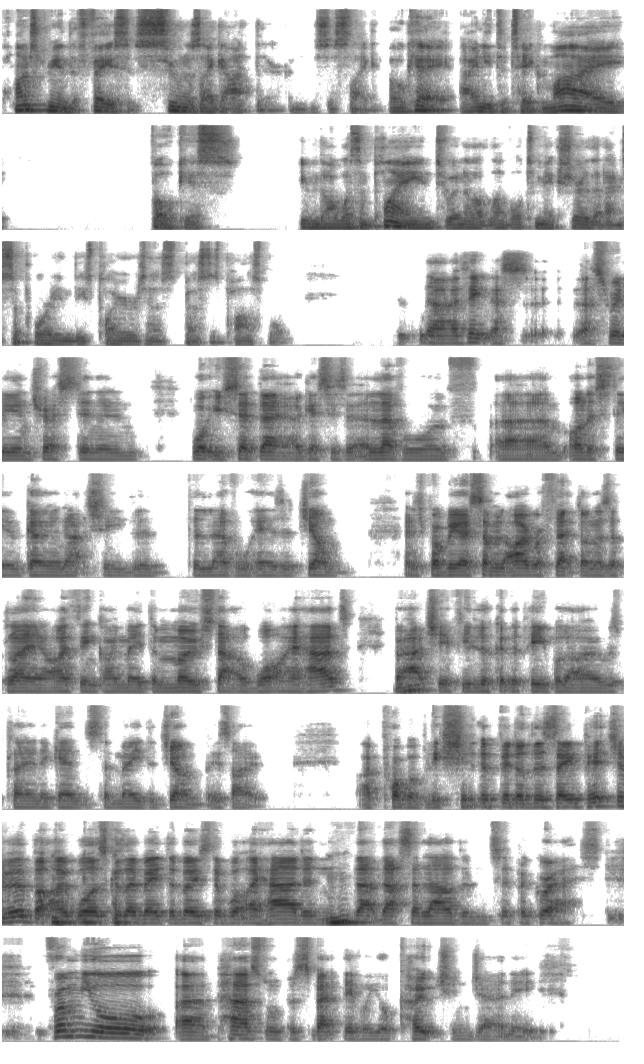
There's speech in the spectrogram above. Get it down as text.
punched me in the face as soon as I got there. And it was just like, okay, I need to take my focus even though I wasn't playing to another level to make sure that I'm supporting these players as best as possible. No, I think that's that's really interesting, and what you said there, I guess, is at a level of um, honesty of going. Actually, the the level here is a jump, and it's probably something I reflect on as a player. I think I made the most out of what I had, but mm-hmm. actually, if you look at the people that I was playing against that made the jump, it's like I probably should have been on the same pitch of them, but I was because I made the most of what I had, and mm-hmm. that that's allowed them to progress. From your uh, personal perspective or your coaching journey,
